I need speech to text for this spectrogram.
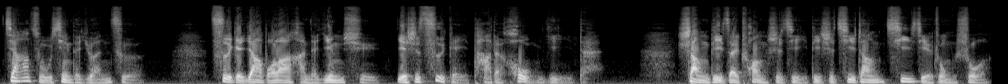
家族性的原则。赐给亚伯拉罕的应许，也是赐给他的后裔的。上帝在创世纪第十七章七节中说：“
